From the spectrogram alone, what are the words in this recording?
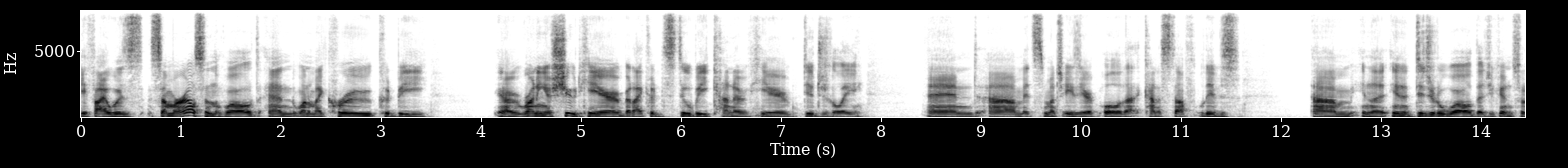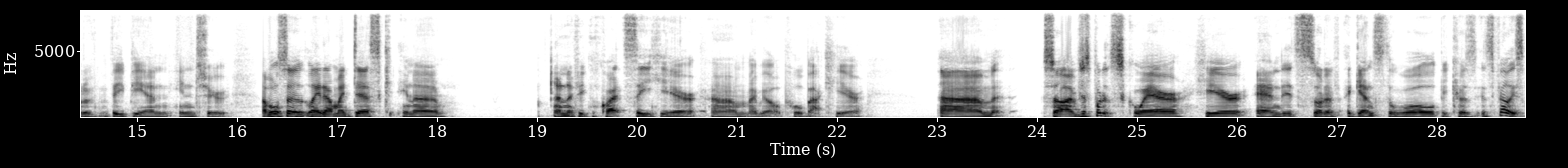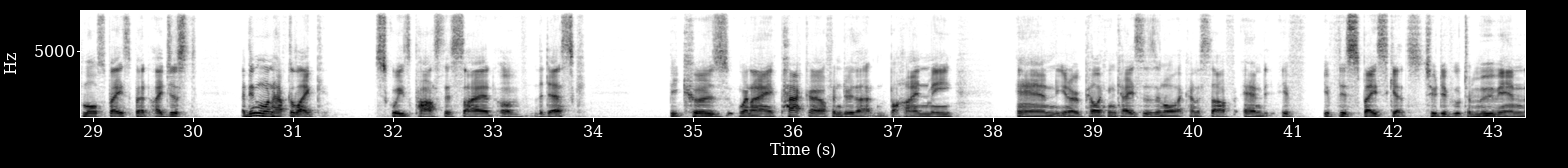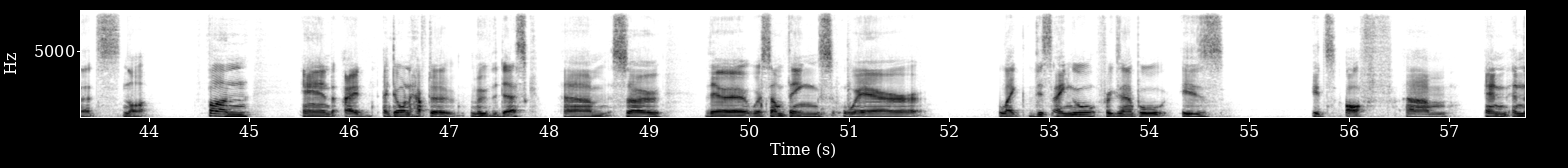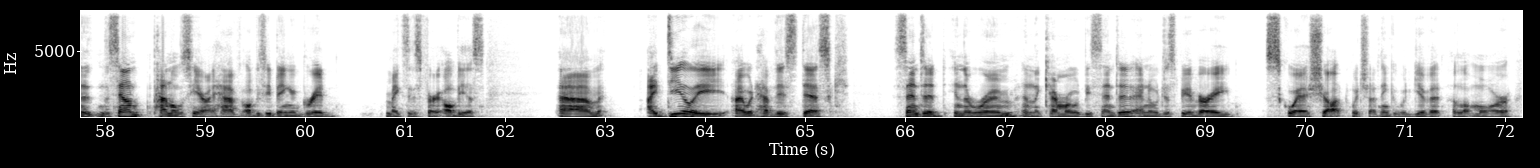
if I was somewhere else in the world and one of my crew could be you know, running a shoot here, but I could still be kind of here digitally. And um, it's much easier if all of that kind of stuff lives um, in, a, in a digital world that you can sort of VPN into. I've also laid out my desk in a, I don't know if you can quite see here, um, maybe I'll pull back here. Um, so I've just put it square here and it's sort of against the wall because it's fairly small space, but I just, I didn't want to have to like squeeze past this side of the desk because when I pack, I often do that behind me and, you know, Pelican cases and all that kind of stuff. And if, if this space gets too difficult to move in, that's not fun. And I, I don't want to have to move the desk. Um, so there were some things where like this angle, for example, is it's off. Um, and and the, the sound panels here I have, obviously being a grid, makes this very obvious. Um, ideally, I would have this desk centered in the room and the camera would be centered and it would just be a very square shot, which I think it would give it a lot more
